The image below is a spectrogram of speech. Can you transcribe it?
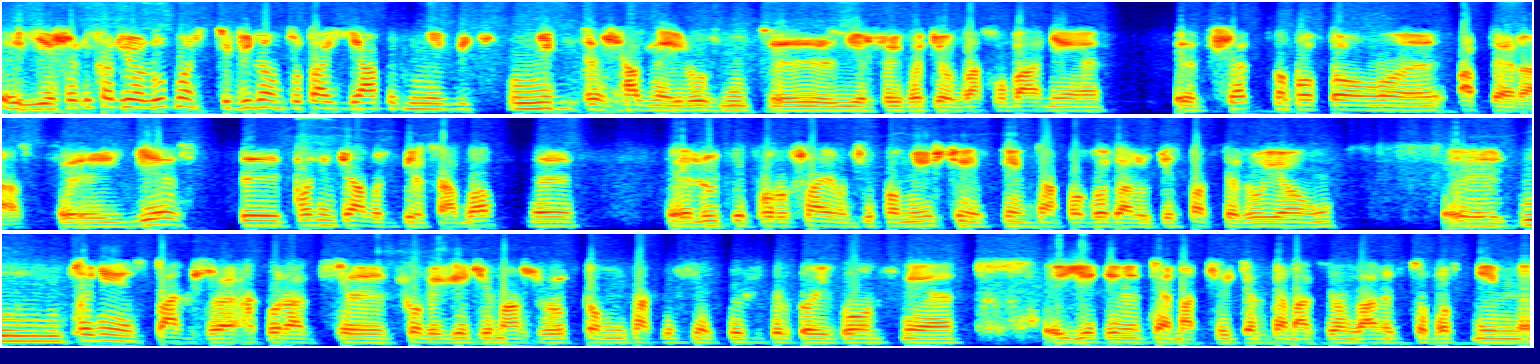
Jeżeli chodzi o ludność cywilną, tutaj ja bym nie, nie widzę żadnej różnicy, jeżeli chodzi o zachowanie przed sobotą, a teraz. Jest poniedziałek wielkanocny, E, ludzie poruszają się po mieście, jest piękna pogoda, ludzie spacerują. E, to nie jest tak, że akurat e, człowiek jedzie marszrutką i faktycznie słyszy tylko i wyłącznie jedyny temat, czyli ten temat związany z sobotnim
